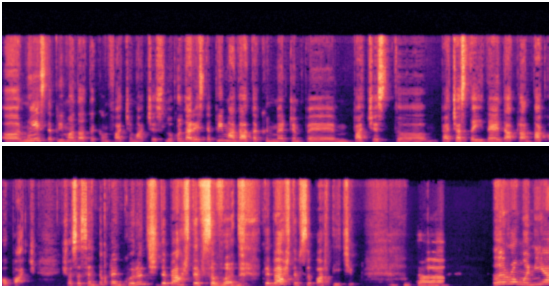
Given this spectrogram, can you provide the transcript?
Uh, nu este prima dată când facem acest lucru, dar este prima dată când mergem pe, pe, acest, pe această idee de a planta copaci. Și o să se întâmple în curând și de-abia aștept să văd, de-abia aștept să particip. Da. În România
